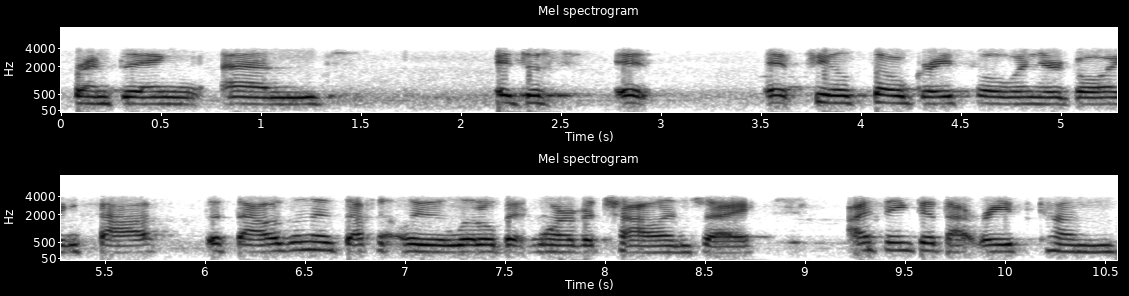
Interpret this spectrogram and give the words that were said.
sprinting, and it just it it feels so graceful when you're going fast. The thousand is definitely a little bit more of a challenge. I I think that that race comes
